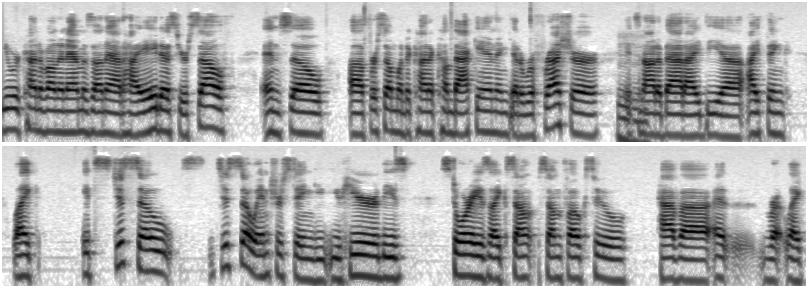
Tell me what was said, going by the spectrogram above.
you were kind of on an Amazon ad hiatus yourself, and so uh, for someone to kind of come back in and get a refresher, mm-hmm. it's not a bad idea. I think like it's just so just so interesting. You you hear these stories like some some folks who have a, a like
